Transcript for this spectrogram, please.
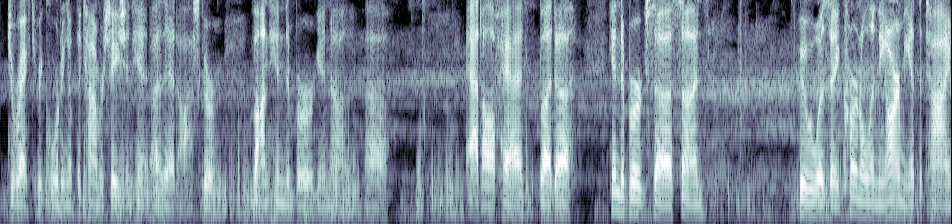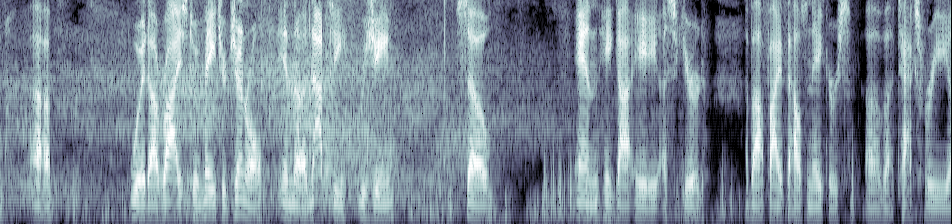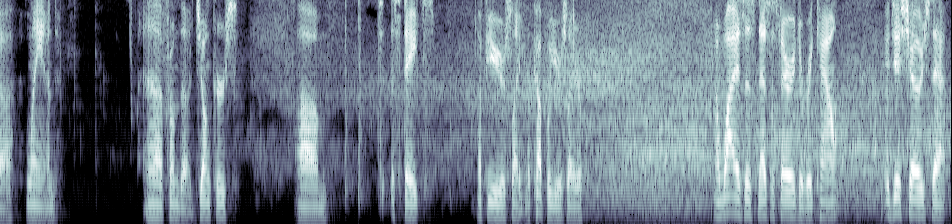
direct recording of the conversation uh, that Oscar von Hindenburg and uh, uh Adolf had. But uh, Hindenburg's uh, son, who was a colonel in the army at the time, would uh, rise to a major general in the Nazi regime. So, and he got a, a secured about 5,000 acres of uh, tax free uh, land uh, from the Junkers um, estates a few years later, a couple years later. And why is this necessary to recount? It just shows that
